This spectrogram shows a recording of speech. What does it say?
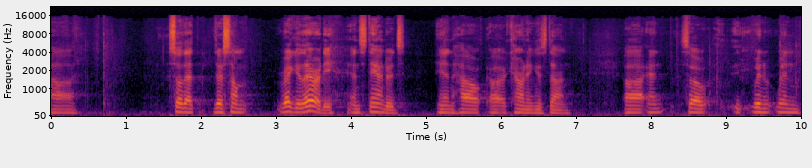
uh, so that there's some regularity and standards in how uh, accounting is done. and so when, when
